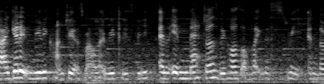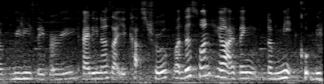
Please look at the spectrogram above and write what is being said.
Like, I get it really crunchy as well, like really crispy, and it matches because of like the sweet and the really savory fattiness, like it cuts through. But this one here, I think the meat could be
